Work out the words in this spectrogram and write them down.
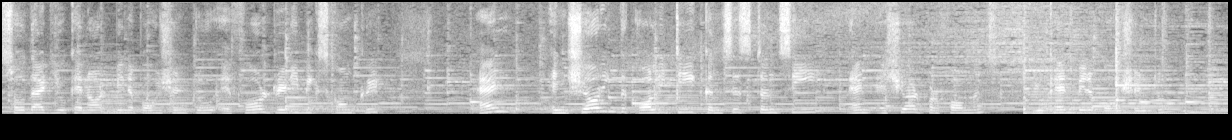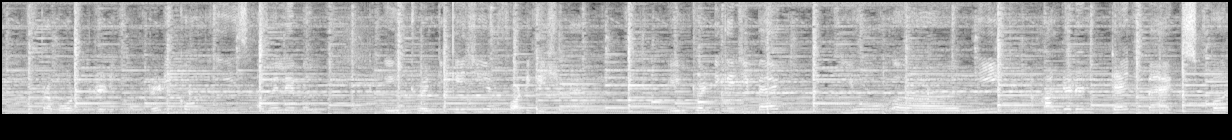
so that you cannot be in a position to afford ready mix concrete. And ensuring the quality consistency and assured performance you can be in a position to promote redicon redicon is available in 20 kg and 40 kg bag. In 20 kg bag you uh, need 110 bags per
